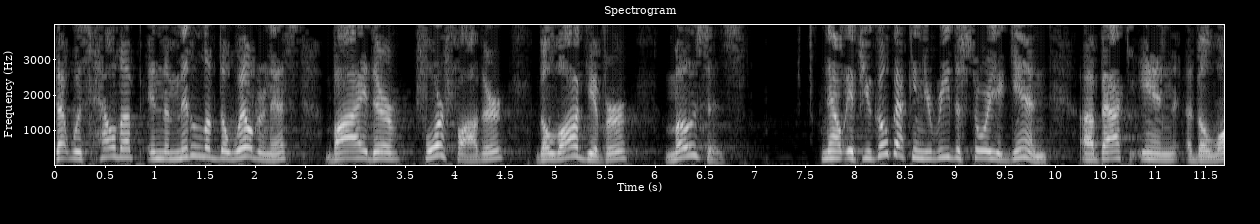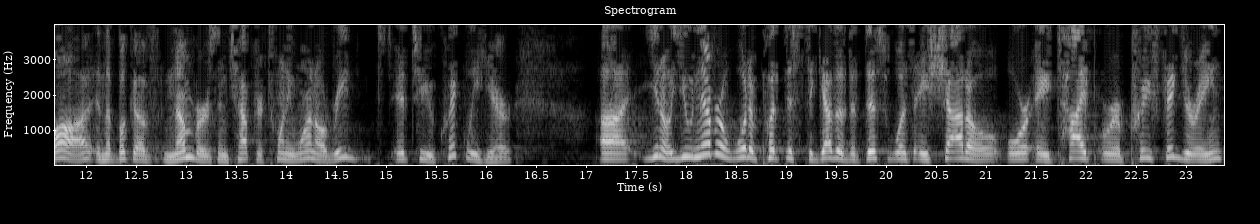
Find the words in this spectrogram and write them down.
that was held up in the middle of the wilderness by their forefather, the lawgiver, Moses. Now, if you go back and you read the story again, uh, back in the law, in the book of Numbers in chapter 21, I'll read it to you quickly here. Uh, you know, you never would have put this together that this was a shadow or a type or a prefiguring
